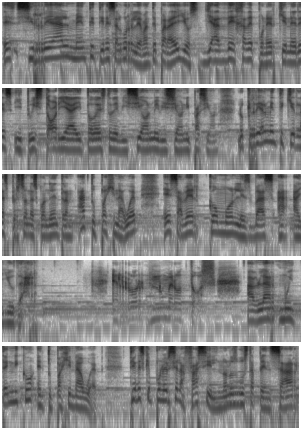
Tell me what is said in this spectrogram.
es si realmente tienes algo relevante para ellos. Ya deja de poner quién eres y tu historia y todo esto de visión, mi visión y pasión. Lo que realmente quieren las personas cuando entran a tu página web es saber cómo les vas a ayudar. Número 2. Hablar muy técnico en tu página web. Tienes que ponérsela fácil, no nos gusta pensar,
